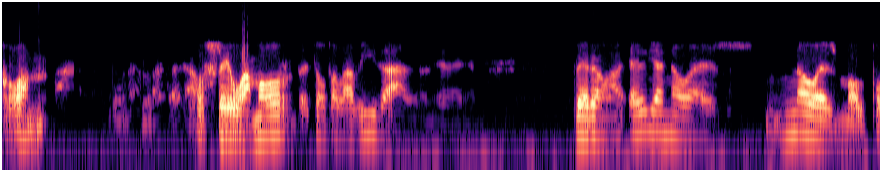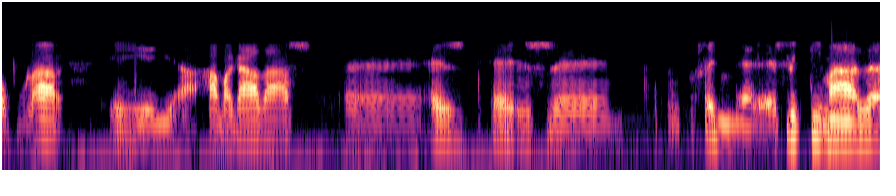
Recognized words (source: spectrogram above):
com el seu amor de tota la vida, eh, però ella no és, no és molt popular i a, a vegades eh, és, és, eh, és víctima de,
